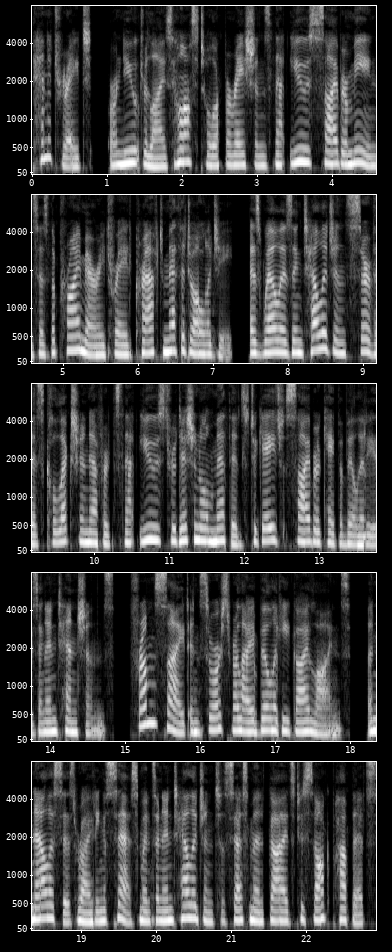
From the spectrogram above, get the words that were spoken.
penetrate, or neutralize hostile operations that use cyber means as the primary tradecraft methodology, as well as intelligence service collection efforts that use traditional methods to gauge cyber capabilities and intentions. From site and source reliability guidelines, analysis writing assessments and intelligence assessment guides to sock puppets,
